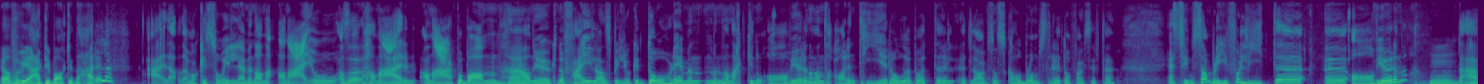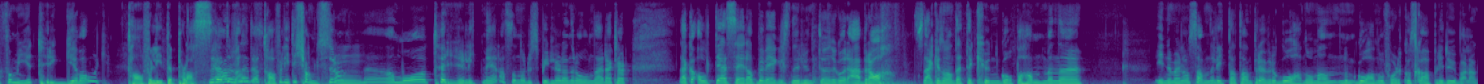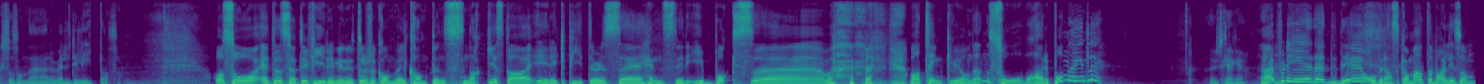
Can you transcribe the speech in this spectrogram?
Ja, for vi er tilbake der, eller? Nei da, det var ikke så ille, men han, han er jo Altså, han er, han er på banen. Eh, Han gjør jo ikke noe feil, og han spiller jo ikke dårlig, men, men han er ikke noe avgjørende. Han har en tierrolle på et, et lag som skal blomstre litt offensivt. Jeg, jeg syns han blir for lite uh, avgjørende. Da. Det er for mye trygge valg. Ta for lite plass, rett og slett. Ja, ta for lite sjanser òg. Han må tørre litt mer altså, når du spiller den rollen der. Det er klart det er ikke alltid jeg ser at bevegelsene rundt Ødegaard er bra. Så det er ikke sånn at dette kun går på han, men uh, innimellom savner litt at han prøver å gå av noen, noe folk og skape litt ubalanse og sånn. Det er veldig lite, altså. Og så, etter 74 minutter, så kom vel kampens snakkis, da Erik Peters eh, henser i boks. Eh, hva tenker vi om den? Så var på den, egentlig? Det husker jeg ikke. Nei, fordi det, det overraska meg at det var liksom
